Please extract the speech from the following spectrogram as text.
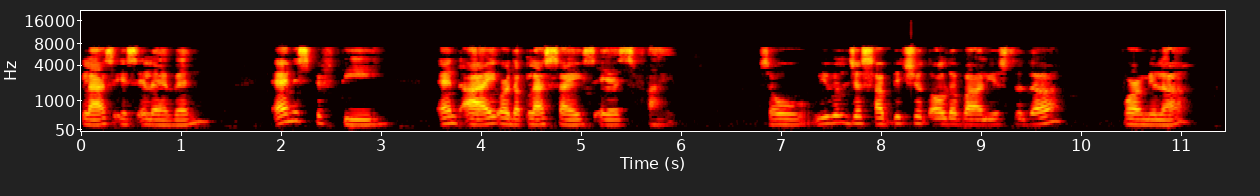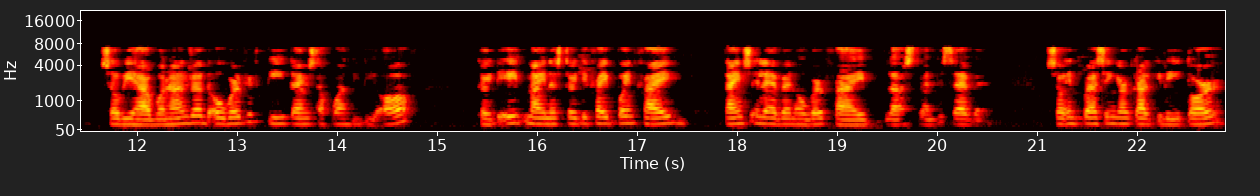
class is 11. N is 50 and I or the class size is 5. So we will just substitute all the values to the formula. So we have 100 over 50 times the quantity of 38 minus 35.5 times 11 over 5 plus 27. So in pressing your calculator,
